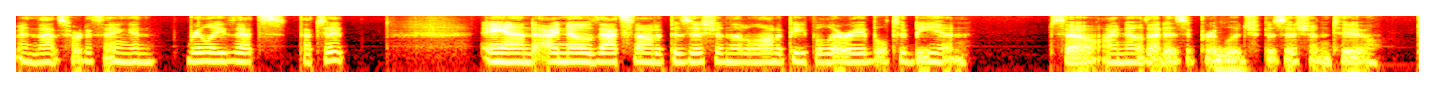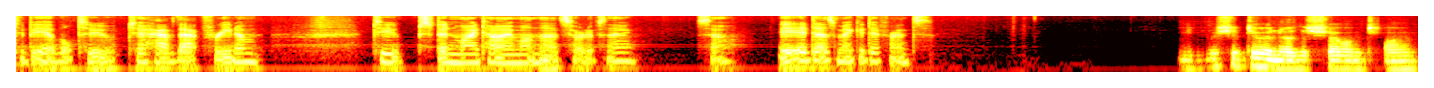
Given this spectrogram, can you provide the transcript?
and that sort of thing. And really, that's that's it. And I know that's not a position that a lot of people are able to be in. So I know that is a privileged position too, to be able to to have that freedom to spend my time on that sort of thing. So it, it does make a difference. We should do another show on time.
